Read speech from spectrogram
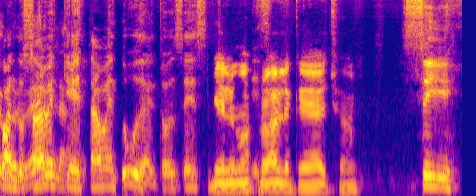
cuando sabes que estaba en duda. Entonces, Y es lo más es- probable que haya hecho. sí.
